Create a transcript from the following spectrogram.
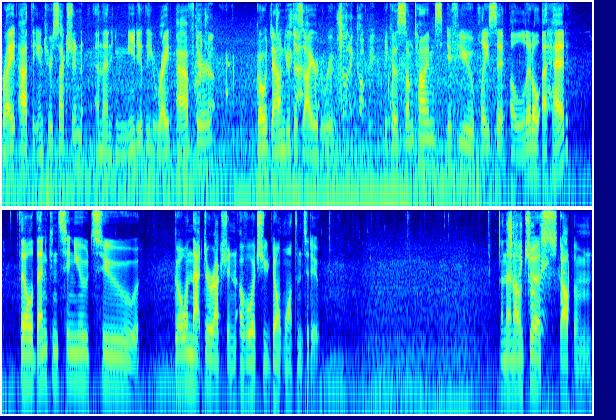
right at the intersection and then immediately right after go down your desired route. Because sometimes if you place it a little ahead, they'll then continue to go in that direction of which you don't want them to do. And then I'll just stop them.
